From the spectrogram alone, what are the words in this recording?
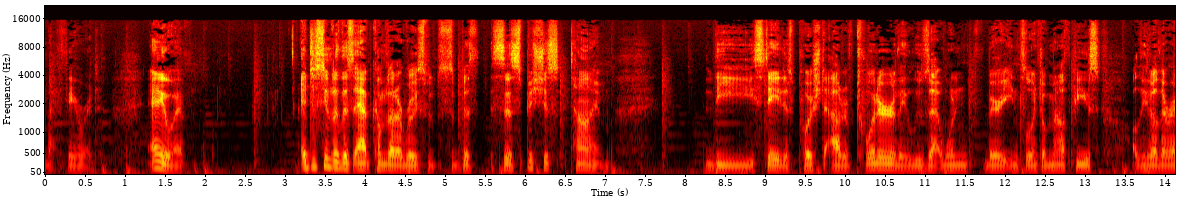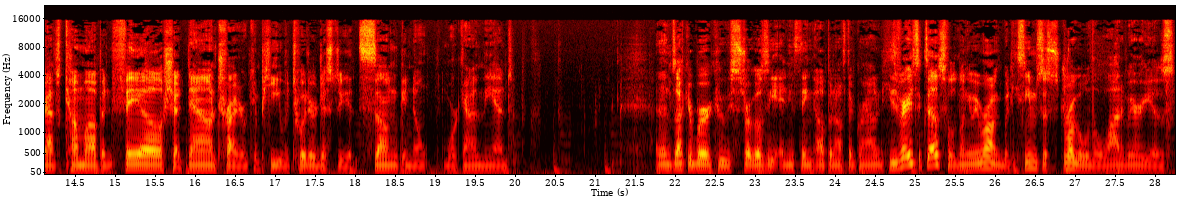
My favorite. Anyway, it just seems like this app comes out at a really suspicious time. The state is pushed out of Twitter. They lose that one very influential mouthpiece. All these other apps come up and fail, shut down, try to compete with Twitter just to get sunk and don't work out in the end. And then Zuckerberg, who struggles to get anything up and off the ground. He's very successful, don't get me wrong, but he seems to struggle with a lot of areas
